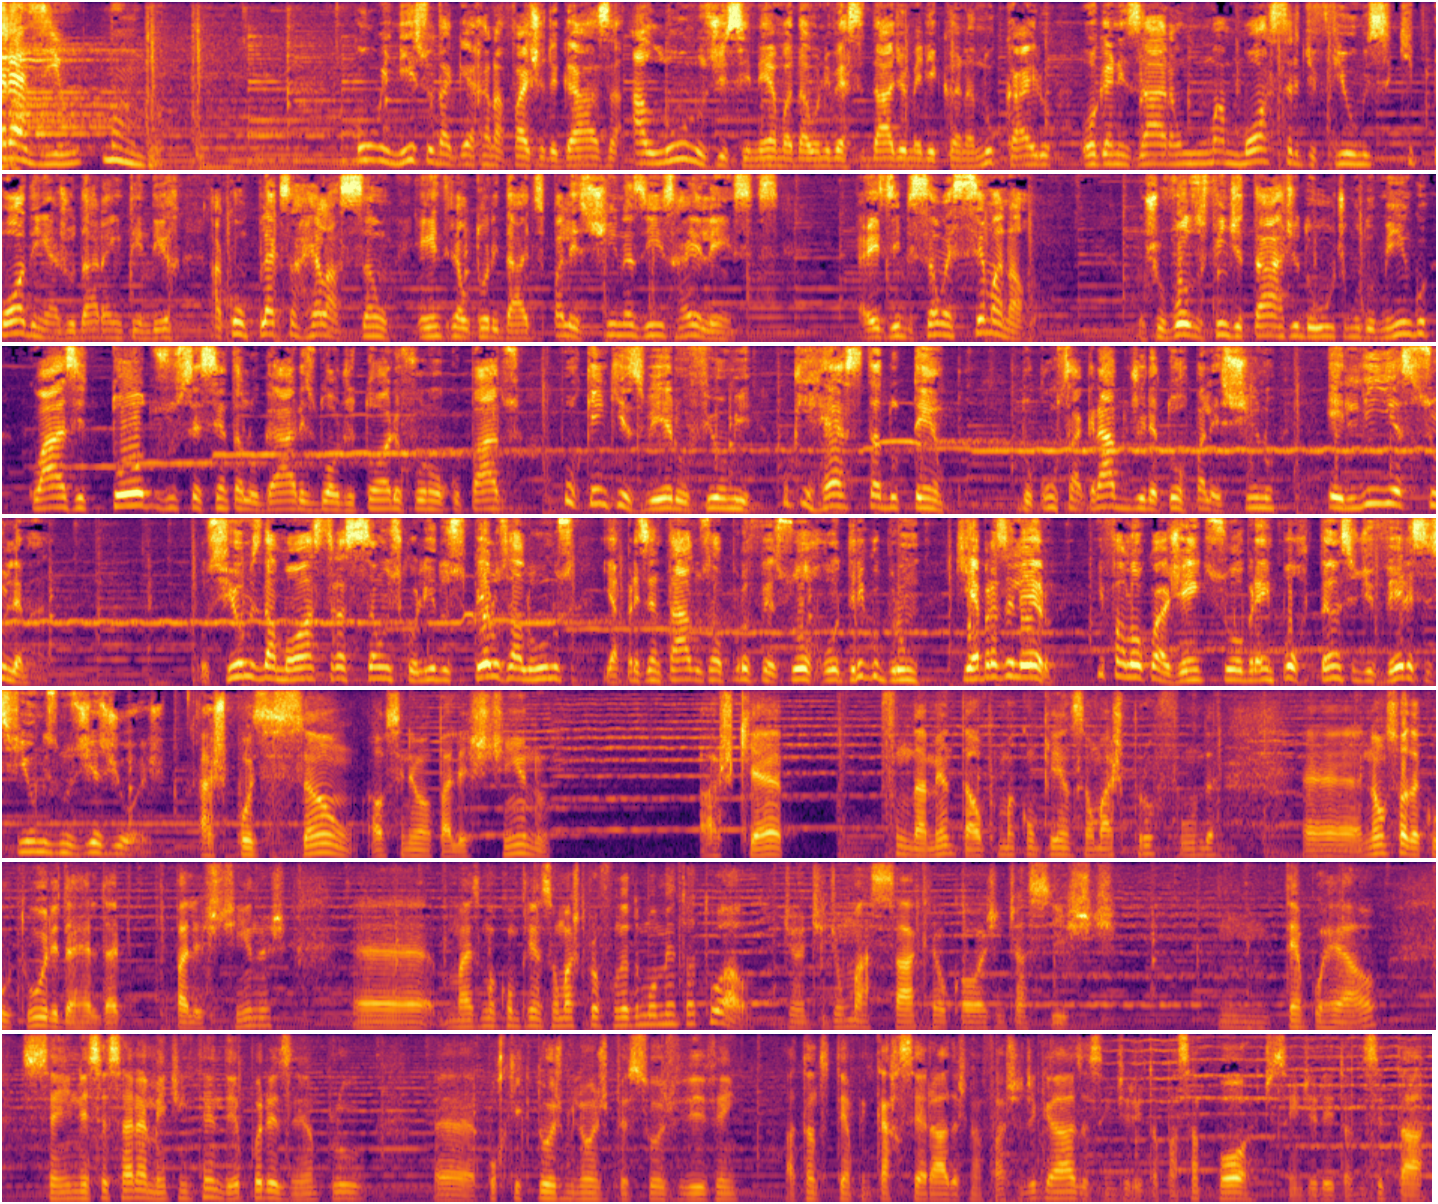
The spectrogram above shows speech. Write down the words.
Brasil Mundo. Com o início da guerra na faixa de Gaza, alunos de cinema da Universidade Americana no Cairo organizaram uma mostra de filmes que podem ajudar a entender a complexa relação entre autoridades palestinas e israelenses. A exibição é semanal. No chuvoso fim de tarde do último domingo, quase todos os 60 lugares do auditório foram ocupados por quem quis ver o filme O que Resta do Tempo, do consagrado diretor palestino Elias Suleiman. Os filmes da mostra são escolhidos pelos alunos e apresentados ao professor Rodrigo Brum, que é brasileiro, e falou com a gente sobre a importância de ver esses filmes nos dias de hoje. A exposição ao cinema palestino acho que é fundamental para uma compreensão mais profunda, é, não só da cultura e da realidade palestinas, é, mas uma compreensão mais profunda do momento atual, diante de um massacre ao qual a gente assiste em tempo real sem necessariamente entender, por exemplo, é, por que 2 milhões de pessoas vivem há tanto tempo encarceradas na faixa de Gaza, sem direito a passaporte, sem direito a visitar,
